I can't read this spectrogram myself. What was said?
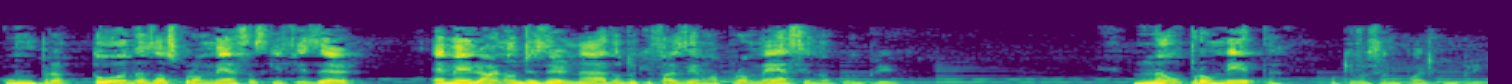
Cumpra todas as promessas que fizer. É melhor não dizer nada do que fazer uma promessa e não cumprir. Não prometa o que você não pode cumprir.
